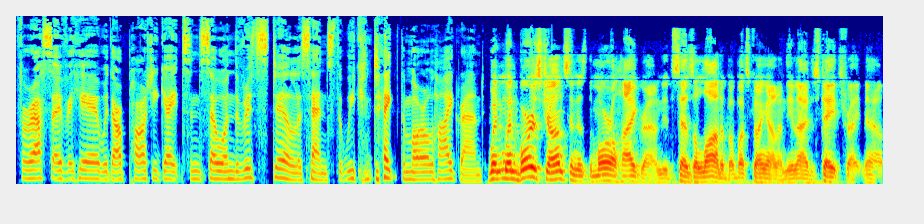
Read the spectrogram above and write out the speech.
for us over here with our party gates and so on, there is still a sense that we can take the moral high ground. When when Boris Johnson is the moral high ground, it says a lot about what's going on in the United States right now.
